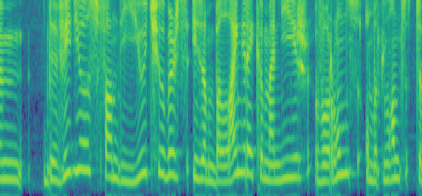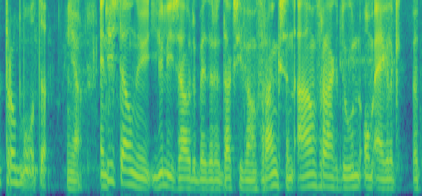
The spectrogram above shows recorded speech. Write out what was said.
Um, de video's van die YouTubers is een belangrijke manier voor ons om het land te promoten. Ja. En dus, stel nu, jullie zouden bij de redactie van Franks een aanvraag doen om eigenlijk het,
